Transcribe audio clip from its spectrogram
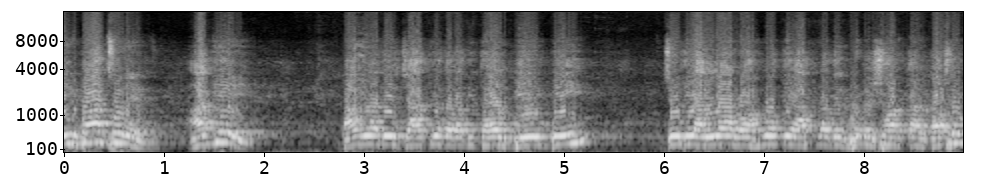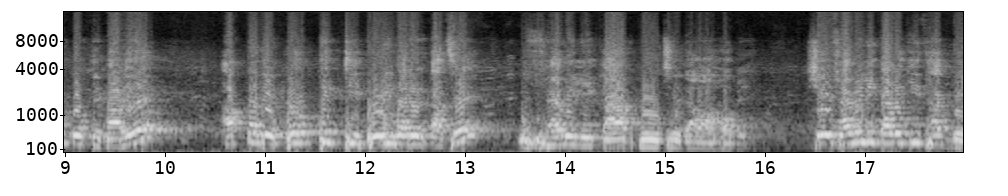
নির্বাচনের আগেই বাংলাদেশ জাতীয়তাবাদী দল বিএনপি যদি আল্লাহর রহমতে আপনাদের ভোটে সরকার গঠন করতে পারে, আপনাদের প্রত্যেকটি পরিবারের কাছে ফ্যামিলি কার্ড পৌঁছে দেওয়া হবে। সেই ফ্যামিলি কার্ডে কি থাকবে?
